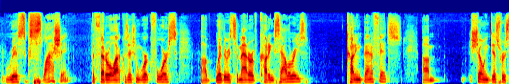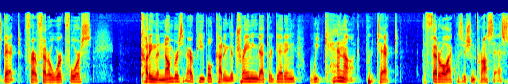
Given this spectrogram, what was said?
risk slashing the Federal acquisition workforce, uh, whether it's a matter of cutting salaries, cutting benefits, um, showing disrespect for our Federal workforce, cutting the numbers of our people, cutting the training that they are getting. We cannot protect the Federal acquisition process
